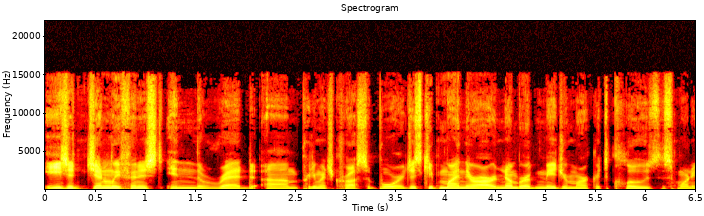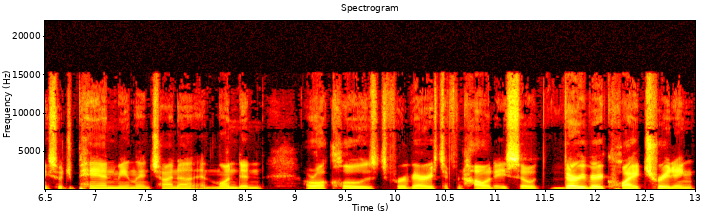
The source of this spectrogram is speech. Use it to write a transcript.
Asia generally finished in the red um, pretty much across the board. Just keep in mind there are a number of major markets closed this morning. So Japan, mainland China, and London are all closed for various different holidays. So very, very quiet trading.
